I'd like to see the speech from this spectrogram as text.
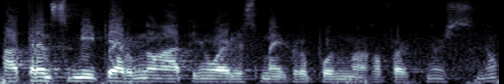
ah, transmitter ng ating wireless microphone mga ka-partners, no?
